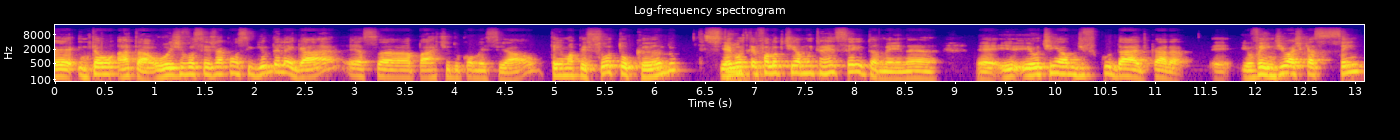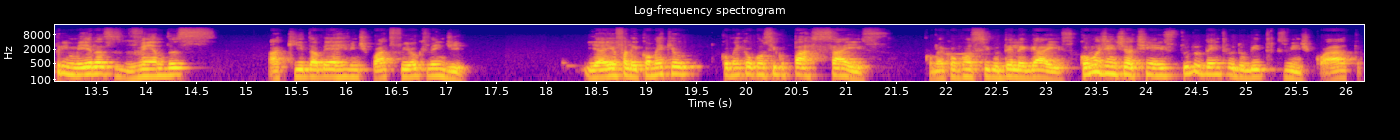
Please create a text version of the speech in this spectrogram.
É, então, ah tá. Hoje você já conseguiu delegar essa parte do comercial, tem uma pessoa tocando, Sim. e aí você falou que tinha muito receio também, né? É, eu, eu, tinha dificuldade, cara. É, eu vendi, eu acho que as 100 primeiras vendas aqui da BR24 fui eu que vendi. E aí eu falei, como é que eu, como é que eu consigo passar isso? Como é que eu consigo delegar isso? Como a gente já tinha isso tudo dentro do Bitrix 24,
